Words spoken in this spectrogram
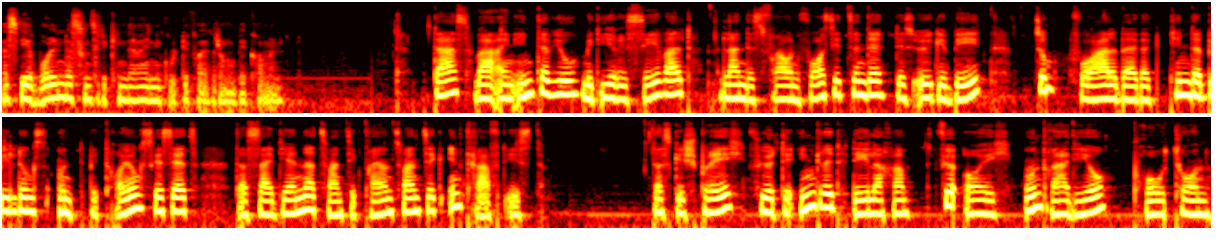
dass wir wollen, dass unsere Kinder eine gute Förderung bekommen. Das war ein Interview mit Iris Seewald, Landesfrauenvorsitzende des ÖGB, zum Vorarlberger Kinderbildungs- und Betreuungsgesetz, das seit Jänner 2023 in Kraft ist. Das Gespräch führte Ingrid Delacher für euch und Radio Proton.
